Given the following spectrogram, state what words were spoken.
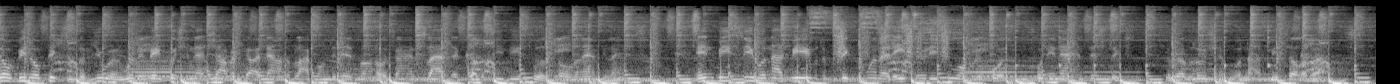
There will be no pictures of you and Willie Mae pushing that shopping cart down the block on the dead run or to slide that color TV into a stolen ambulance. NBC will not be able to predict the winner at 8.32 on reports from 29 districts. The revolution will not be televised.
